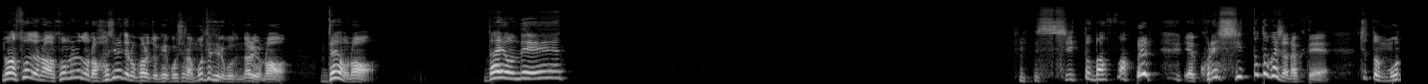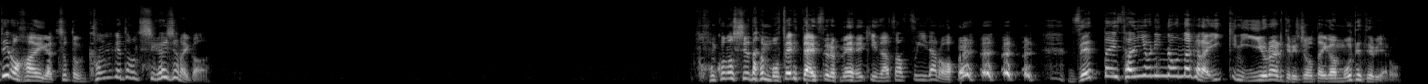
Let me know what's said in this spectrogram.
なあそうだな。その世な初めての彼女と結婚したらモテてることになるよな。だよな。だよね 嫉妬ダサいやこれ嫉妬とかじゃなくてちょっとモテの範囲がちょっと考え方の違いじゃないかこの集団モテに対する免疫なさすぎだろ 絶対34人の女から一気に言い寄られてる状態がモテてるやろ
